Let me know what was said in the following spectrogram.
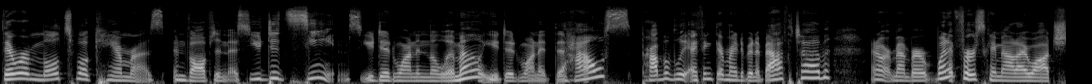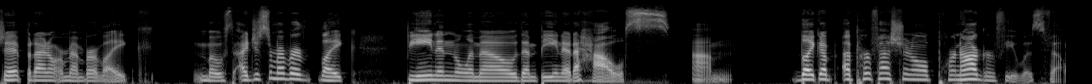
There were multiple cameras involved in this. You did scenes. You did one in the limo. You did one at the house. Probably, I think there might have been a bathtub. I don't remember. When it first came out, I watched it, but I don't remember like most. I just remember like being in the limo, then being at a house. Um, like a, a professional pornography was filmed.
